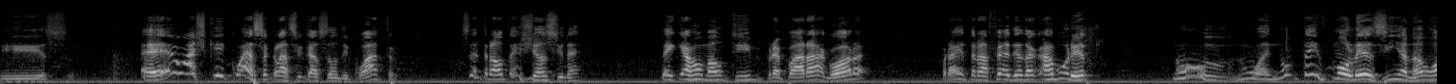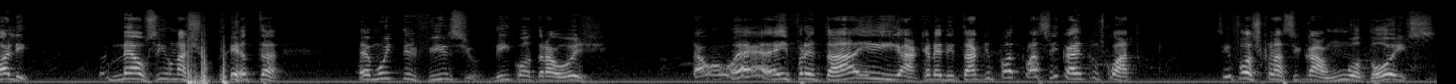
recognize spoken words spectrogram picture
Isso. É, eu acho que com essa classificação de quatro, Central tem chance, né? Tem que arrumar um time, preparar agora para entrar fedendo a carbureto. Não, não, não tem molezinha, não. Olhe, melzinho na chupeta é muito difícil de encontrar hoje. Então é, é, enfrentar e acreditar que pode classificar entre os quatro. Se fosse classificar um ou dois,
